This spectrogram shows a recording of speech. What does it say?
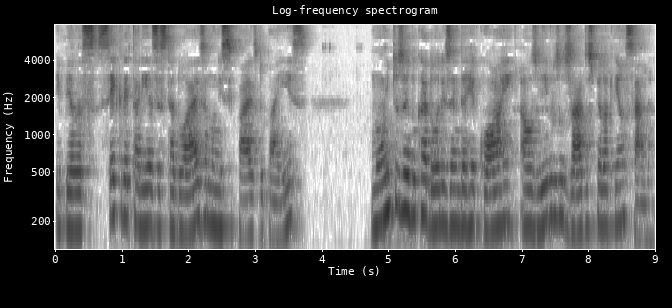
e pelas secretarias estaduais e municipais do país, muitos educadores ainda recorrem aos livros usados pela criançada.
